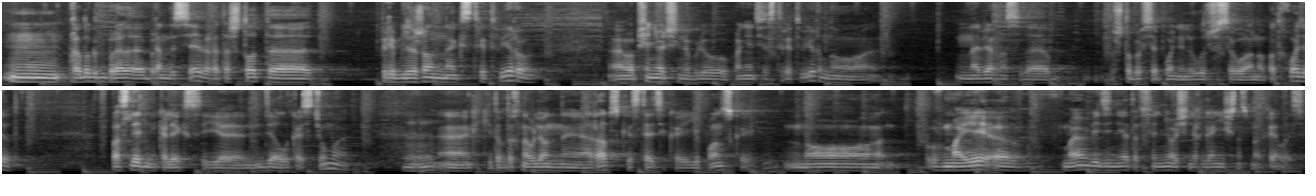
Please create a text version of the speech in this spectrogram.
Продукт бренда «Север» — это что-то приближенная к стритвиру. Вообще не очень люблю понятие стритвир, но, наверное, сюда, чтобы все поняли, лучше всего оно подходит. В последней коллекции я делал костюмы, угу. какие-то вдохновленные арабской эстетикой, японской, но в, моей, э, в моем видении это все не очень органично смотрелось.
